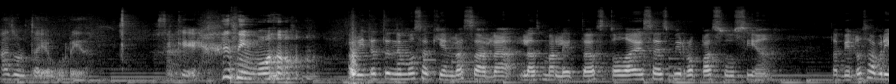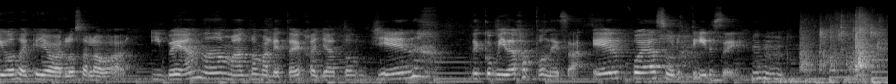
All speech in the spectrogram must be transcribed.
adulta y aburrida. Así que ni modo. Ahorita tenemos aquí en la sala las maletas, toda esa es mi ropa sucia. También los abrigos hay que llevarlos a lavar. Y vean nada más la maleta de Hayato llena de comida japonesa. Él fue a surtirse.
